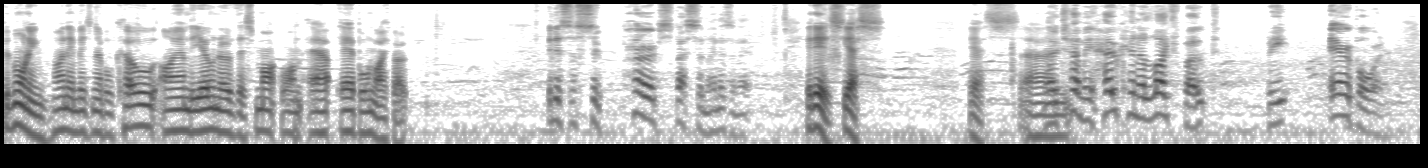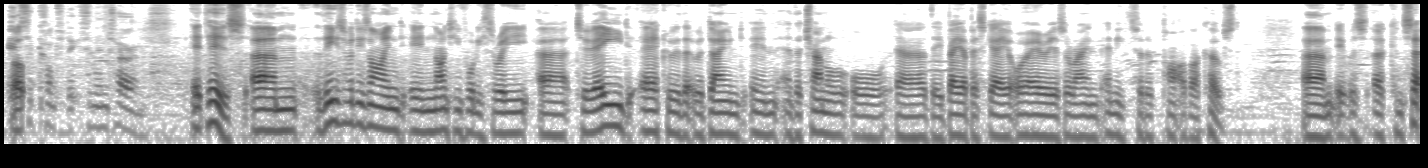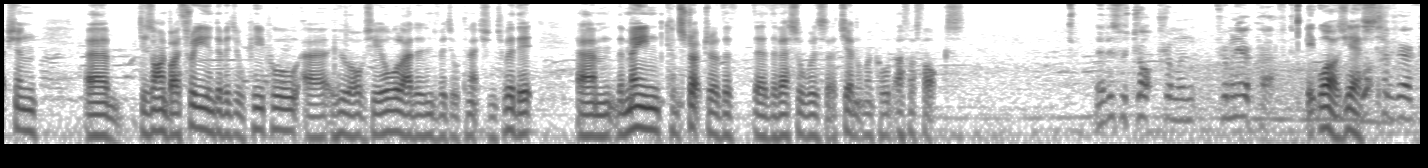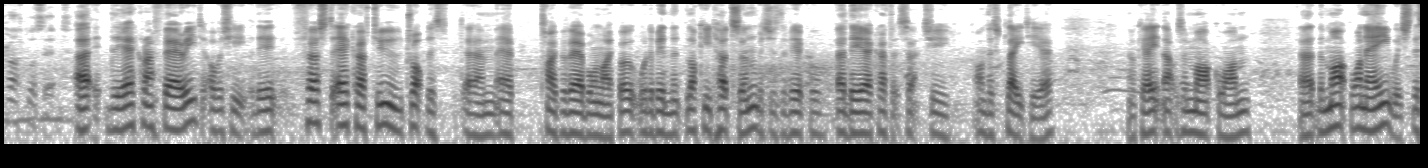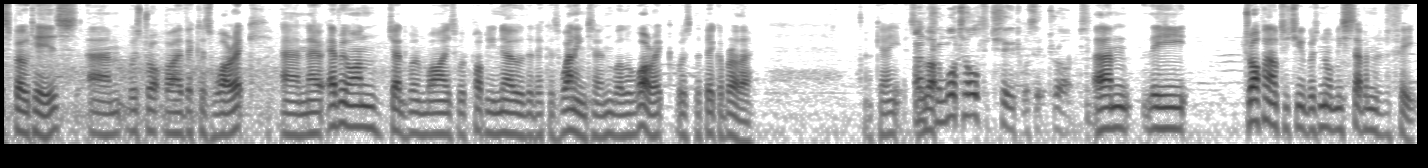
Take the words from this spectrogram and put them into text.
Good morning, my name is Neville Cole. I am the owner of this Mark 1 air- airborne lifeboat. It is a superb specimen, isn't it? It is, yes. Yes. now Um, tell me, how can a lifeboat be airborne? It's Well- a contradiction in terms. it is. Um, these were designed in 1943 uh, to aid aircrew that were downed in, uh, the Channel or uh, the Bay of Biscay or areas around any sort of part of our coast. Um, it was a conception um, designed by three individual people uh, who obviously all had individual connections with it. Um, the main constructor of the, the, the vessel was a gentleman called Uffa Fox. Now this was dropped from an from an aircraft. It was, yes. What type of aircraft was it? Uh, the aircraft varied. Obviously, the first aircraft to drop this um, air, type of airborne lifeboat would have been the Lockheed Hudson, which is the vehicle, uh, the aircraft that's actually on this plate here. Okay, that was a Mark One. Uh, the Mark 1A, which this boat is, um, was dropped by Vickers Warwick. And now everyone, gentleman-wise, would probably know the Vickers Wellington. Well, the Warwick was the bigger brother. Okay, and lot. from what altitude was it dropped? Um, the drop altitude was normally 700 feet.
